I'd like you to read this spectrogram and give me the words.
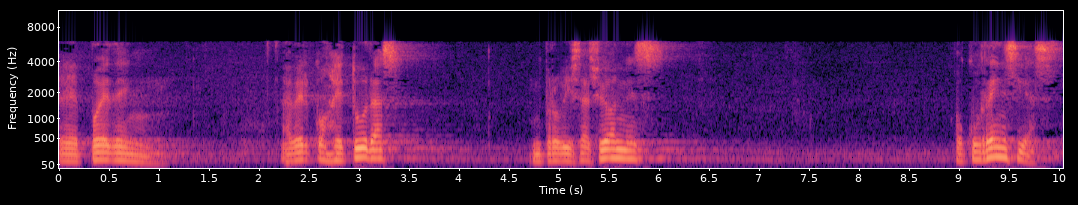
eh, pueden haber conjeturas, improvisaciones, ocurrencias.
